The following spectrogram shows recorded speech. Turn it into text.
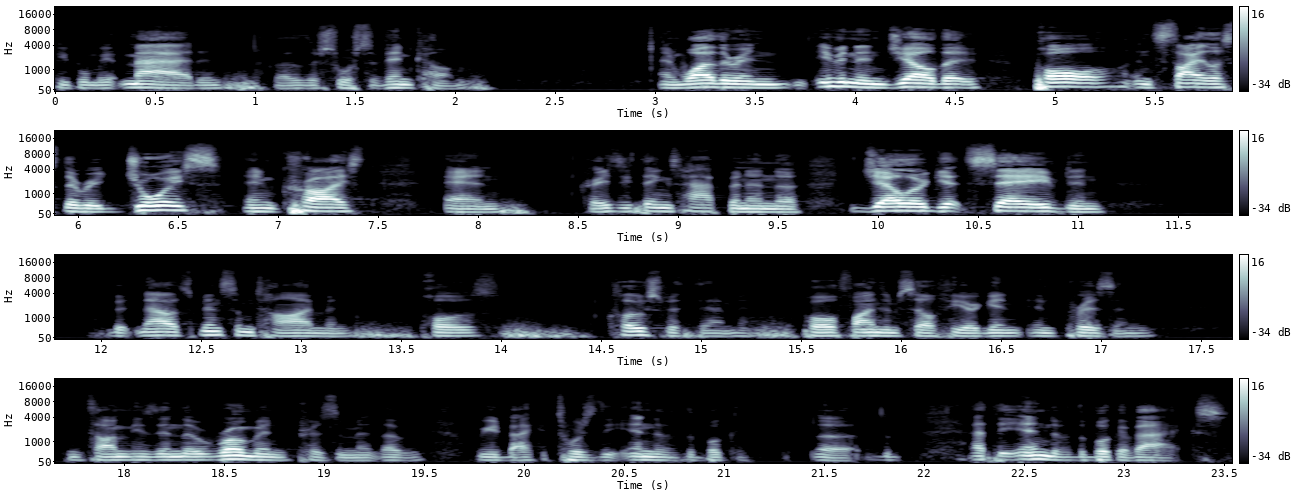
people get mad and their source of income. And while they're in, even in jail, they, Paul and Silas, they rejoice in Christ, and crazy things happen, and the jailer gets saved, and but now it's been some time, and Paul's close with them, and Paul finds himself here again in prison. The time he's in the Roman imprisonment that we read back towards the end of the book of, uh, the, at the end of the book of Acts.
